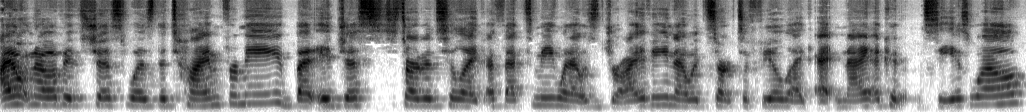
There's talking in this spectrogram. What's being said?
I don't know if it's just was the time for me, but it just started to like affect me when I was driving. I would start to feel like at night I couldn't see as well.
